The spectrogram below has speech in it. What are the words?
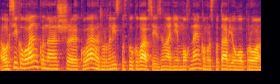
Олексій Коваленко, наш е, колега, журналіст, поспілкувався із Геннадієм Мохненком, розпитав його про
